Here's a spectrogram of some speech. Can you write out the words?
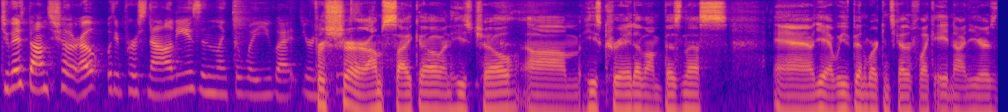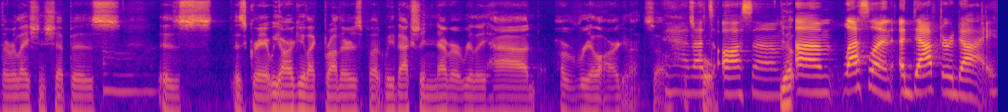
Do you guys balance each other out with your personalities and like the way you guys your For sure, I'm psycho and he's chill. Um, he's creative on business, and yeah, we've been working together for like eight nine years. The relationship is is is great. We argue like brothers, but we've actually never really had a real argument. So Yeah, that's cool. awesome. Yep. Um, last one, adapt or die.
